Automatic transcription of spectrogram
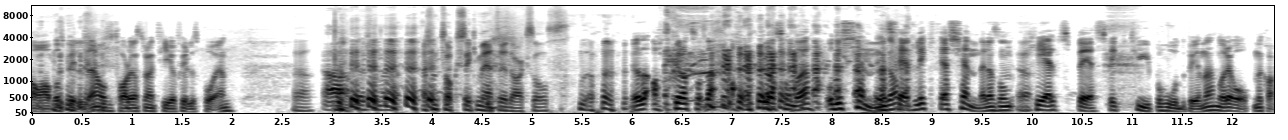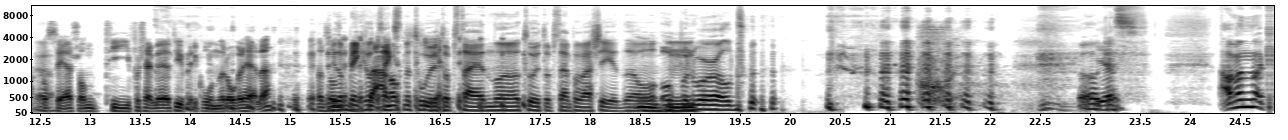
av å spille det, og så tar det ganske lang tid å fylles på igjen. Ja, det skjønner jeg. Det er som toxic meter i Dark Souls. Ja, det er akkurat sånn det er akkurat sånn det er. Og det kjennes helt likt. Jeg kjenner en sånn helt spesifikk type hodepine når jeg åpner kartet og ser sånn ti forskjellige typer ikoner over hele. Det er sånn, å sånn tekst med to utropstegn og to utropstegn på hver side, og Mhm. open world. Yes. Ja, men ok,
